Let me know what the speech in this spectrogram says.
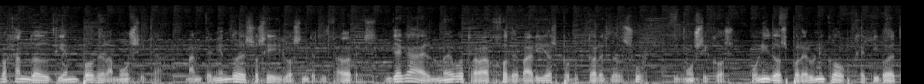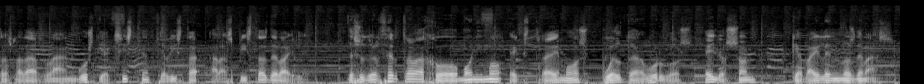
Bajando el tiempo de la música, manteniendo eso sí los sintetizadores. Llega el nuevo trabajo de varios productores del sur y músicos, unidos por el único objetivo de trasladar la angustia existencialista a las pistas de baile. De su tercer trabajo homónimo extraemos Vuelta a Burgos. Ellos son Que bailen los demás.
